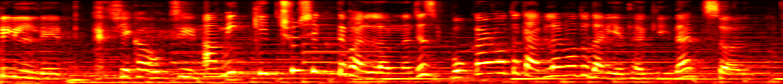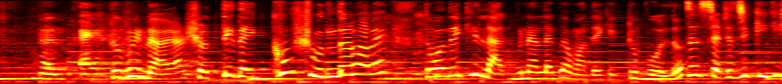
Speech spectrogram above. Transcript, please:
টিল ডেট শেখা উচিত। আমি কিচ্ছু শিখতে পারলাম না জাস্ট বোকার মতো ক্যাবলার মতো দাঁড়িয়ে থাকি দ্যাটস অল একদমই না। আর সত্যি দেখ, খুব সুন্দরভাবে তোমাদের কি লাগবে, না লাগবে আমাদেরকে একটু বলল স্ট্র্যাটেজি কি কি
